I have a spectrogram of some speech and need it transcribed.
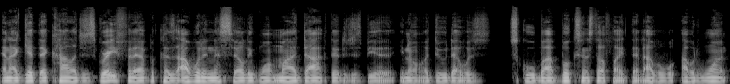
And I get that college is great for that because I wouldn't necessarily want my doctor to just be a you know a dude that was schooled by books and stuff like that. I would I would want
